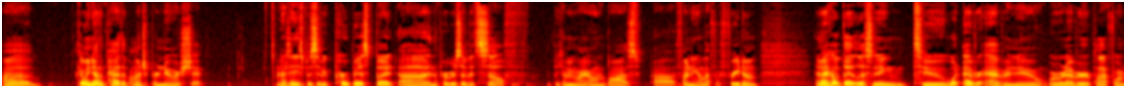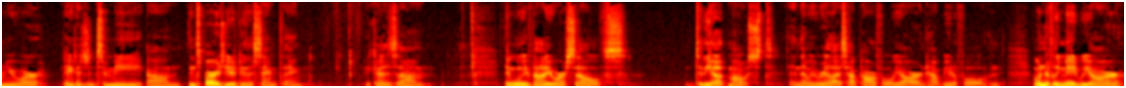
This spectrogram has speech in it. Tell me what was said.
uh, going down the path of entrepreneurship. Not any specific purpose, but uh, in the purpose of itself, becoming my own boss, uh, finding a life of freedom. And I hope that listening to whatever avenue or whatever platform you are paying attention to me um, inspires you to do the same thing. Because um, I think when we value ourselves to the utmost, and then we realize how powerful we are and how beautiful and wonderfully made we are,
